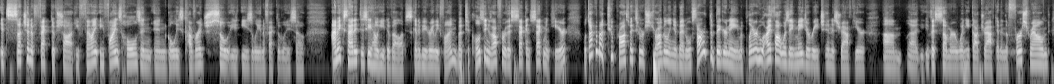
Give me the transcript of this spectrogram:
it's such an effective shot. He find he finds holes in in goalies' coverage so e- easily and effectively. So I'm excited to see how he develops. It's going to be really fun. But to close things off for this second segment here, we'll talk about two prospects who are struggling a bit. And we'll start with the bigger name, a player who I thought was a major reach in his draft year um, uh, this summer when he got drafted in the first round. I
